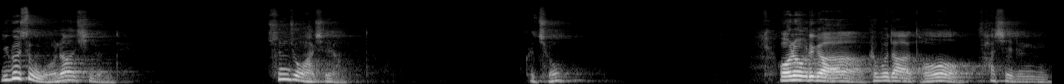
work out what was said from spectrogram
이것을 원하시는데 순종하셔야 합니다. 그렇죠? 오늘 우리가 그보다 더 사실은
